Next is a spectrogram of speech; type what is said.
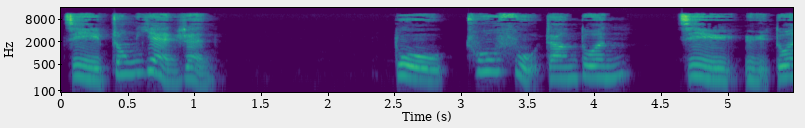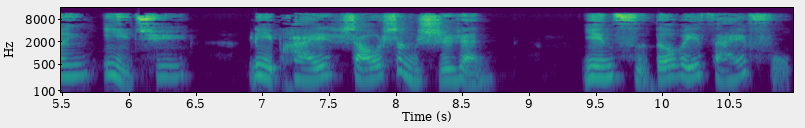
继忠彦任。布出复张敦，即与敦义区，力排少胜十人，因此得为宰辅。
